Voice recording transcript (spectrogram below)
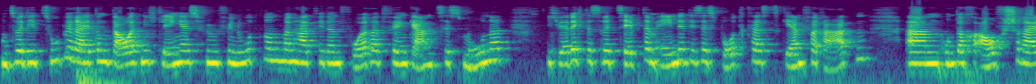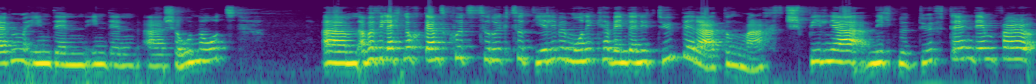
Und zwar die Zubereitung dauert nicht länger als fünf Minuten und man hat wieder einen Vorrat für ein ganzes Monat. Ich werde euch das Rezept am Ende dieses Podcasts gern verraten ähm, und auch aufschreiben in den, in den äh, Show Notes. Ähm, aber vielleicht noch ganz kurz zurück zu dir, liebe Monika. Wenn du eine Typberatung machst, spielen ja nicht nur Düfte in dem Fall,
